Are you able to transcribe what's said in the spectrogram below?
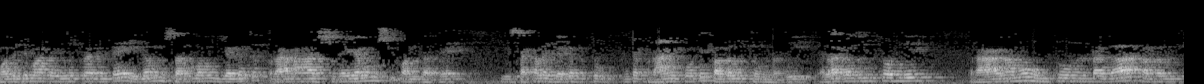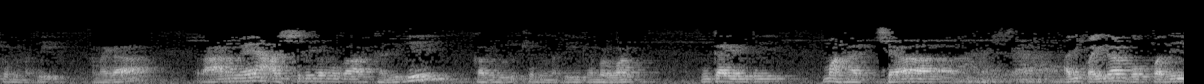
మొదటి మాట ఏం చెప్పారంటే ఇదం సర్వం జగత్ ప్రాణాశ్రయం స్పందతే. ఈ సకల జగత్తు అంటే ప్రాణికోటి కదులుతున్నది. ఎలా కదులుతోంది? ప్రాణము ఉంటుండగా కదులుతున్నది. అనగా ప్రాణమే ఆశ్రయముగా కలిగి కదులుతున్నది. నెంబర్ వన్ ఇంకా ఏంటి? మహచ్చ అది పైగా గొప్పది.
